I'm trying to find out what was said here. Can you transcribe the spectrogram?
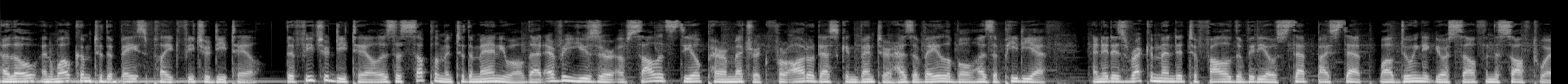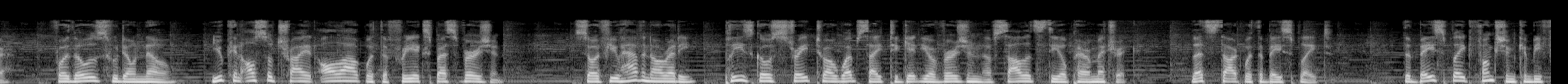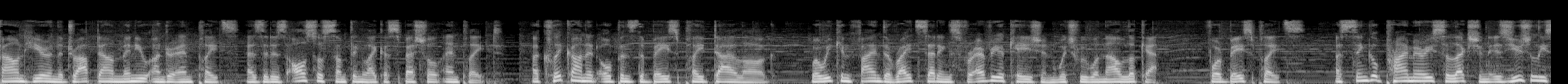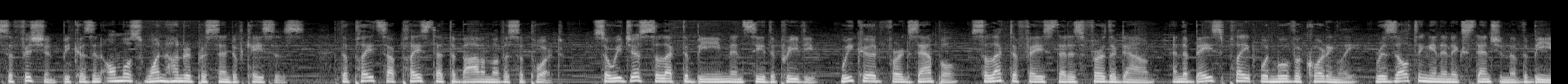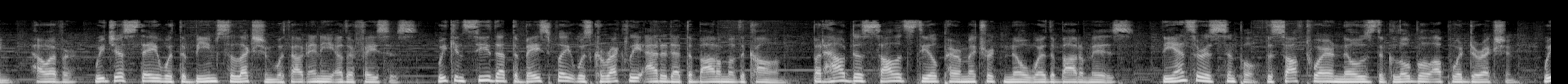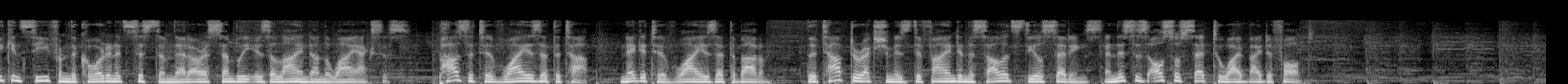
Hello and welcome to the base plate feature detail. The feature detail is a supplement to the manual that every user of SolidSteel Parametric for Autodesk Inventor has available as a PDF, and it is recommended to follow the video step by step while doing it yourself in the software. For those who don't know, you can also try it all out with the free express version. So if you haven't already, please go straight to our website to get your version of SolidSteel Parametric. Let's start with the base plate. The base plate function can be found here in the drop-down menu under end plates, as it is also something like a special end plate. A click on it opens the base plate dialog, where we can find the right settings for every occasion which we will now look at. For base plates, a single primary selection is usually sufficient because in almost 100% of cases, the plates are placed at the bottom of a support. So we just select the beam and see the preview. We could, for example, select a face that is further down, and the base plate would move accordingly, resulting in an extension of the beam. However, we just stay with the beam selection without any other faces. We can see that the base plate was correctly added at the bottom of the column. But how does SolidSteel Parametric know where the bottom is? The answer is simple the software knows the global upward direction. We can see from the coordinate system that our assembly is aligned on the y axis. Positive y is at the top, negative y is at the bottom. The top direction is defined in the SolidSteel settings, and this is also set to y by default.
